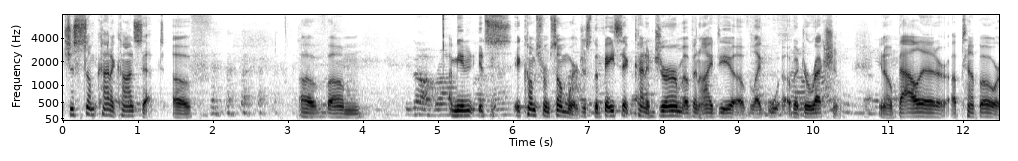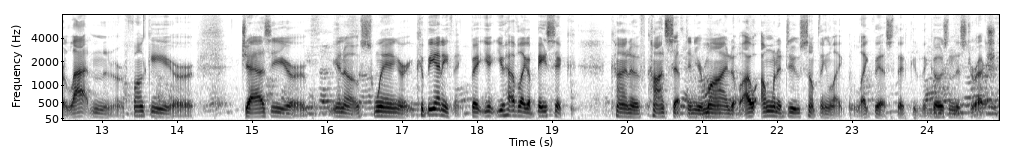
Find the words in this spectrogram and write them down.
Just some kind of concept of of. Um, I mean, it's it comes from somewhere. Just the basic kind of germ of an idea of like of a direction, you know, ballad or up tempo or Latin or funky or jazzy or you know swing or it could be anything but you, you have like a basic kind of concept in your mind of I, I want to do something like like this that, that goes in this direction.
